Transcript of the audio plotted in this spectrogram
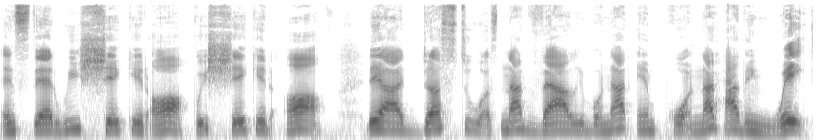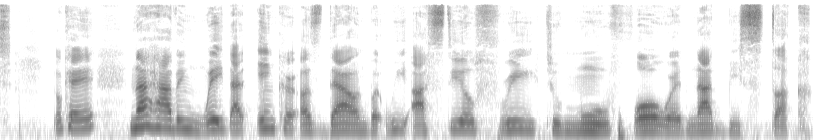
Instead, we shake it off. We shake it off. They are dust to us, not valuable, not important, not having weight. Okay? Not having weight that anchor us down, but we are still free to move forward, not be stuck.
